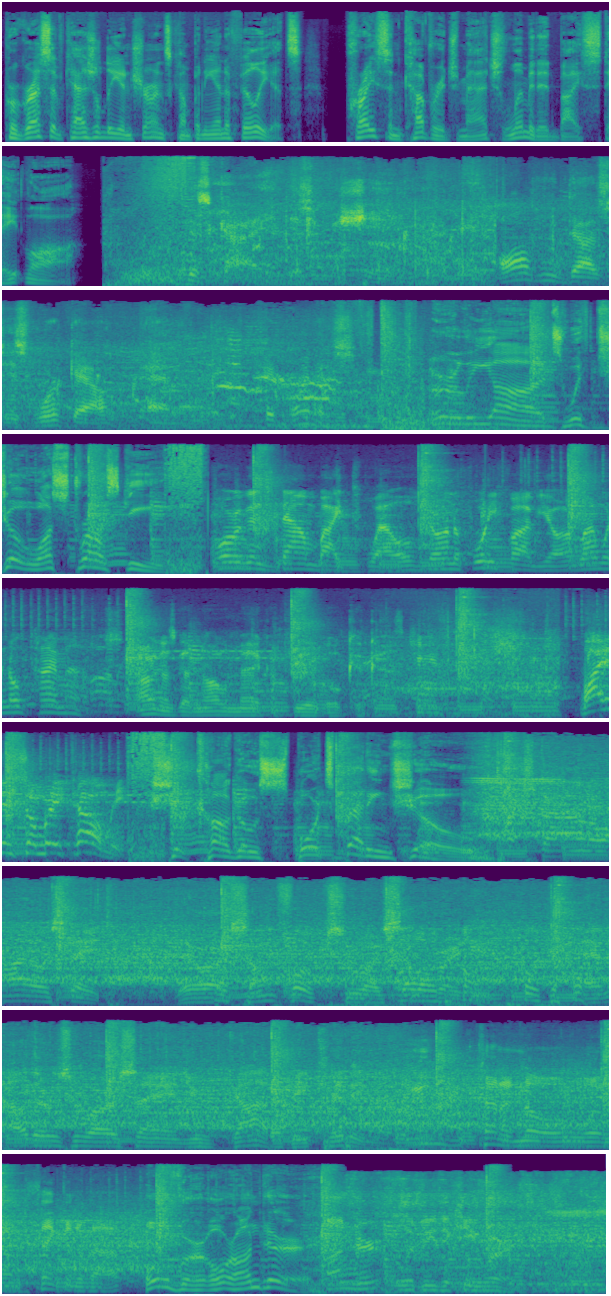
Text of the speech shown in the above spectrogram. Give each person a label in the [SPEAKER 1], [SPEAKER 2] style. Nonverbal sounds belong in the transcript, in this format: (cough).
[SPEAKER 1] Progressive Casualty Insurance Company and Affiliates. Price and coverage match limited by state law.
[SPEAKER 2] This guy is a machine. All he does is work out and pick winners.
[SPEAKER 3] Early odds with Joe Ostrowski.
[SPEAKER 4] Oregon's down by 12. They're on the 45 yard line with no timeouts.
[SPEAKER 5] Oregon's got an All American field goal kicker.
[SPEAKER 4] Why didn't somebody tell me?
[SPEAKER 3] Chicago Sports Betting Show.
[SPEAKER 6] Touchdown, Ohio State. There are some folks who are celebrating and others who are saying, you've got to be kidding.
[SPEAKER 7] You kind of know what I'm thinking about.
[SPEAKER 3] Over or under?
[SPEAKER 7] Under would be the key word.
